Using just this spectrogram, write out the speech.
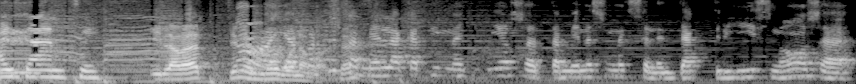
ahí están, sí. Y la verdad, tiene No, muy y buena aparte voz. ¿eh? también la Katy Najimy, o sea, también es una excelente actriz, ¿no? O sea,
